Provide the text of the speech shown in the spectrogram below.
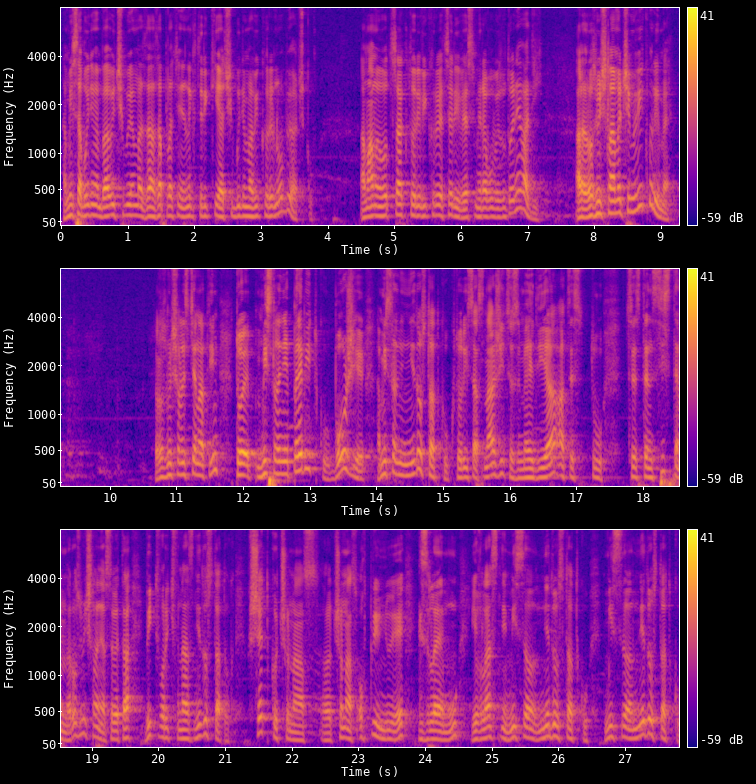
A my sa budeme baviť, či budeme mať za zaplatenie elektriky a či budeme mať vykorenú obývačku. A máme otca, ktorý vykuruje celý vesmír a vôbec mu to nevadí. Ale rozmýšľame, či my vykuríme. Rozmýšľali ste nad tým? To je myslenie prebytku, Božie a myslenie nedostatku, ktorý sa snaží cez média a cez, tú, cez ten systém rozmýšľania sveta vytvoriť v nás nedostatok. Všetko, čo nás, čo nás ovplyvňuje k zlému, je vlastne mysel nedostatku. Mysel nedostatku.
